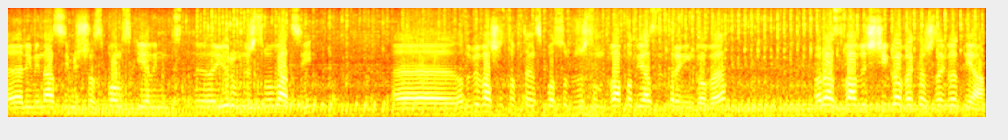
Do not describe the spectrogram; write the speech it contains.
eliminację Mistrzostw Polski elim- e, i również Słowacji. E, Odbywa się to w ten sposób, że są dwa podjazdy treningowe oraz dwa wyścigowe każdego dnia.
